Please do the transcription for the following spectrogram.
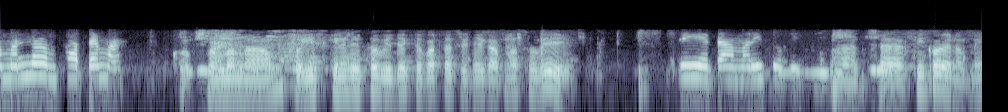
আমার নাম ফাতেমা। খুব সুন্দর নাম। তো স্ক্রিনে যে ছবি দেখতে পারতাছি এটা কি আপনার ছবি? জি এটা আমারই ছবি। আচ্ছা কি করেন আপনি?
